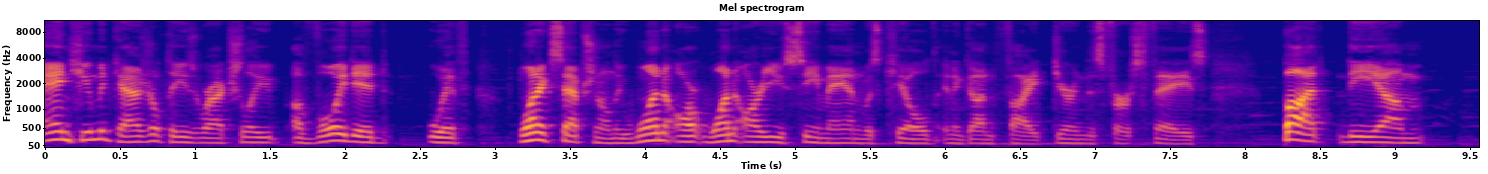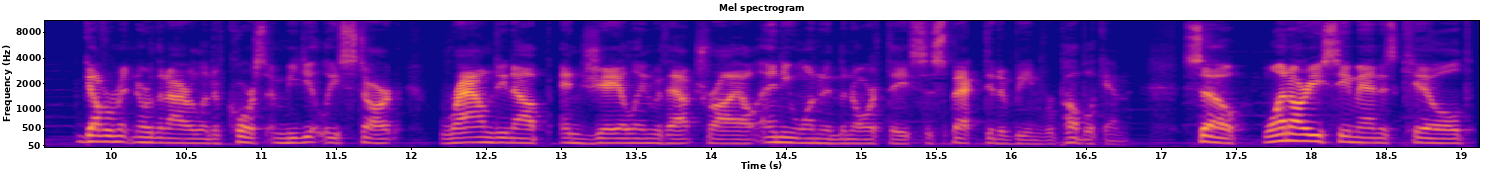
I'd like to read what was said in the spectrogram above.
and human casualties were actually avoided, with one exception. Only one R- one RUC man was killed in a gunfight during this first phase, but the um, government Northern Ireland, of course, immediately start rounding up and jailing without trial anyone in the north they suspected of being Republican. So one RUC man is killed,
